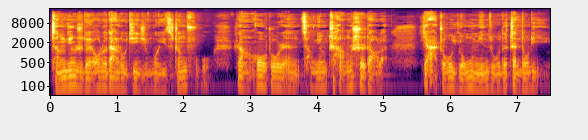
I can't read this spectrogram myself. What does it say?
曾经是对欧洲大陆进行过一次征服，让欧洲人曾经尝试到了亚洲游牧民族的战斗力，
